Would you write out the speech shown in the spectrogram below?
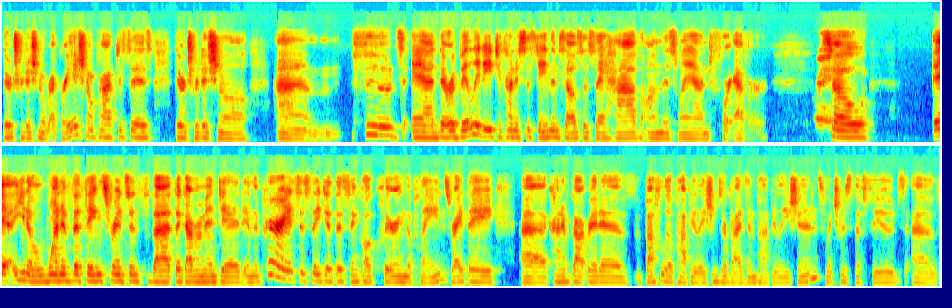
their traditional recreational practices, their traditional um, foods, and their ability to kind of sustain themselves as they have on this land forever. Right. So, you know, one of the things, for instance, that the government did in the prairies is they did this thing called clearing the plains, right? They uh, kind of got rid of buffalo populations or bison populations, which was the foods of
